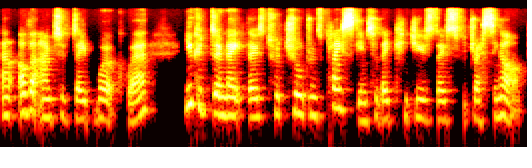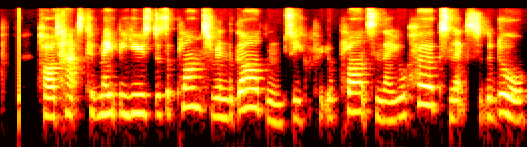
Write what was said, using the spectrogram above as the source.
uh, other out of date workwear, you could donate those to a children's play scheme so they could use those for dressing up. Hard hats could maybe be used as a planter in the garden. So you can put your plants in there, your herbs next to the door.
